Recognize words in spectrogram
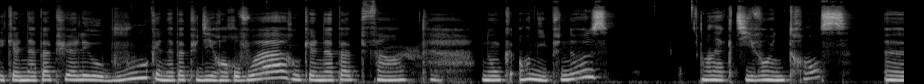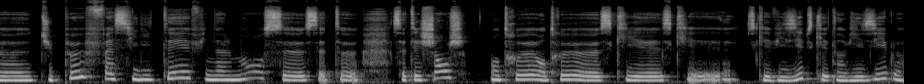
Et qu'elle n'a pas pu aller au bout, qu'elle n'a pas pu dire au revoir ou qu'elle n'a pas... Enfin, donc en hypnose, en activant une transe, euh, tu peux faciliter finalement cet échange entre, entre euh, ce qui est visible, ce qui est invisible.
